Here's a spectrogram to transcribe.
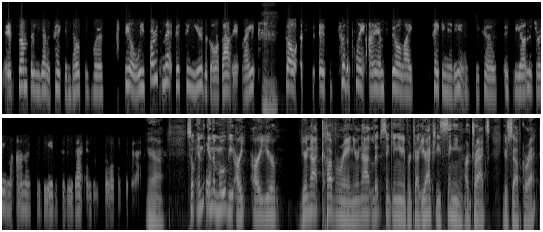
it's something you got to take in doses. Where still, we first met 15 years ago about it, right? Mm-hmm. So it to the point I am still like taking it in because it's beyond a dream, an honor to be able to do that and be selected to do that. Yeah. So in Yeah. in the movie, are are you you're not covering, you're not lip syncing any of her tracks. You're actually singing her tracks yourself, correct?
